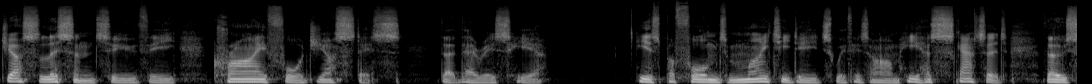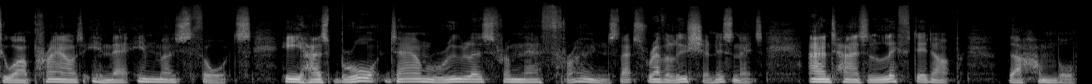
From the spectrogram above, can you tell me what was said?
Just listen to the cry for justice that there is here. He has performed mighty deeds with his arm. He has scattered those who are proud in their inmost thoughts. He has brought down rulers from their thrones. That's revolution, isn't it? And has lifted up the humble.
